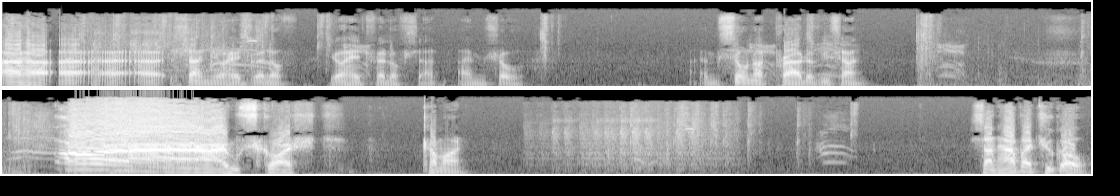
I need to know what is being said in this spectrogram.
uh, son, your head fell off. Your head fell off, son. I'm so... I'm so not proud of you, son. Ah, I'm squashed. Come on. Son, how about you go?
